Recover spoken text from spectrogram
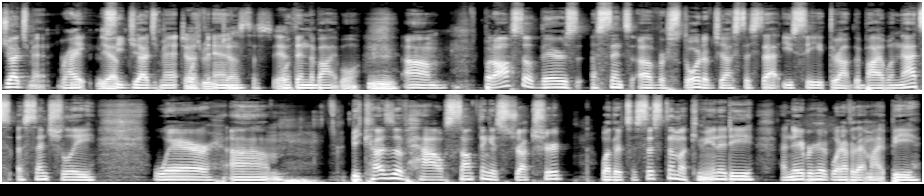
judgment, right? You yep. see judgment, judgment, within, justice yeah. within the Bible. Mm-hmm. Um, but also there's a sense of restorative justice that you see throughout the Bible, and that's essentially where, um, because of how something is structured, whether it's a system, a community, a neighborhood, whatever that might be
